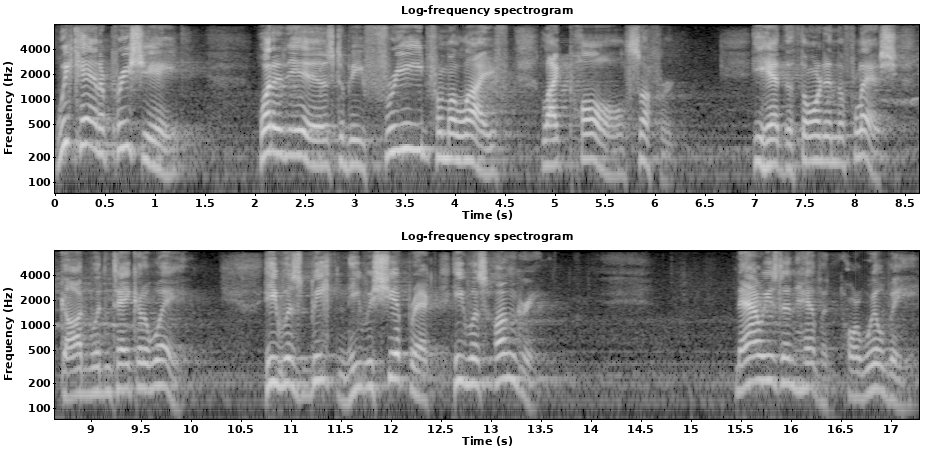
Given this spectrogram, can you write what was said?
We can't appreciate what it is to be freed from a life like Paul suffered. He had the thorn in the flesh, God wouldn't take it away. He was beaten. He was shipwrecked. He was hungry. Now he's in heaven, or will be,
